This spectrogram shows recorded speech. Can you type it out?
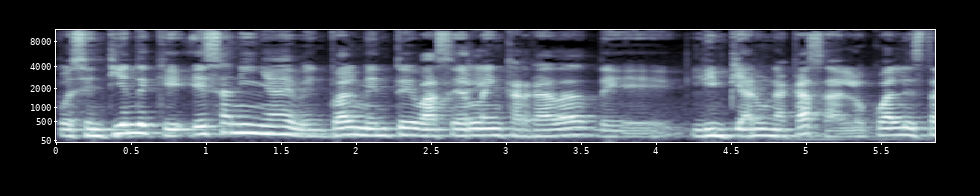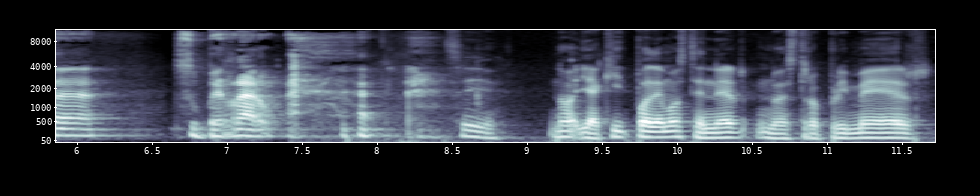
pues entiende que esa niña eventualmente va a ser la encargada de limpiar una casa, lo cual está súper raro. Sí. No, y aquí podemos tener nuestro primer,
